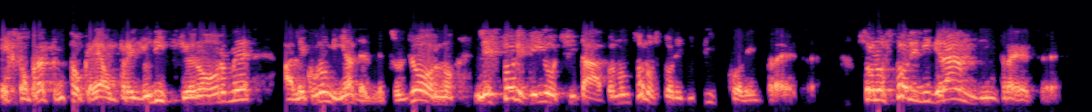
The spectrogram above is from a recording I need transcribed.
E soprattutto crea un pregiudizio enorme all'economia del mezzogiorno. Le storie che io ho citato non sono storie di piccole imprese, sono storie di grandi imprese.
